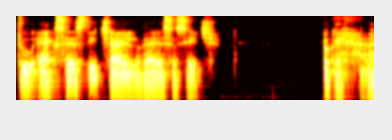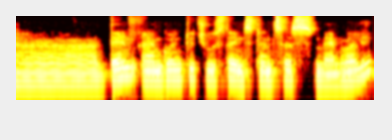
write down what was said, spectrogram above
to access the child via SSH. Okay, uh, then I'm going to choose the instances manually.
